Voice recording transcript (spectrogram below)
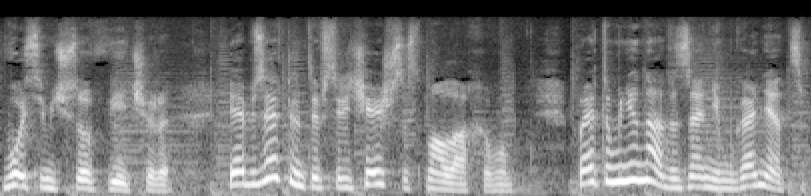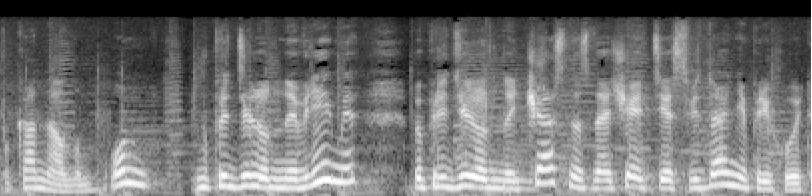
8 часов вечера, и обязательно ты встречаешься с Малаховым. Поэтому не надо за ним гоняться по каналам. Он в определенное время, в определенный час назначает тебе свидание, приходит.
